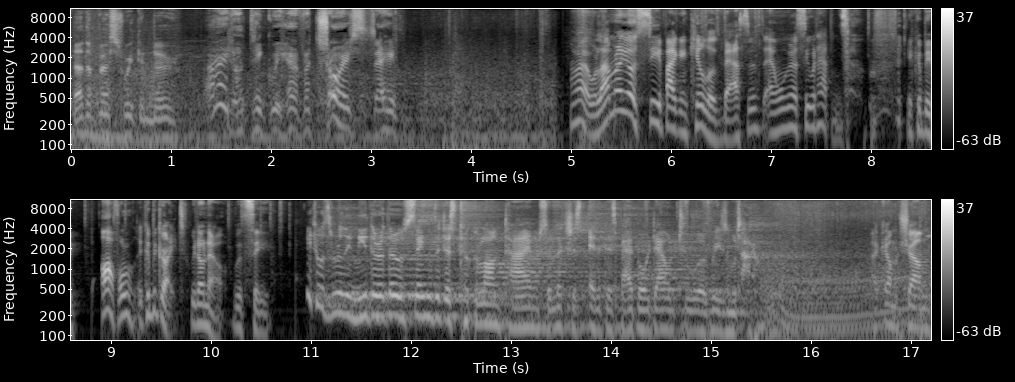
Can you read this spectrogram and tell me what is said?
That the best we can do? I don't think we have a choice, Saint. Alright, well I'm gonna go see if I can kill those bastards and we're gonna see what happens. it could be awful, it could be great. We don't know. Let's see. It was really neither of those things. It just took a long time, so let's just edit this bad boy down to a reasonable time. Come chum.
